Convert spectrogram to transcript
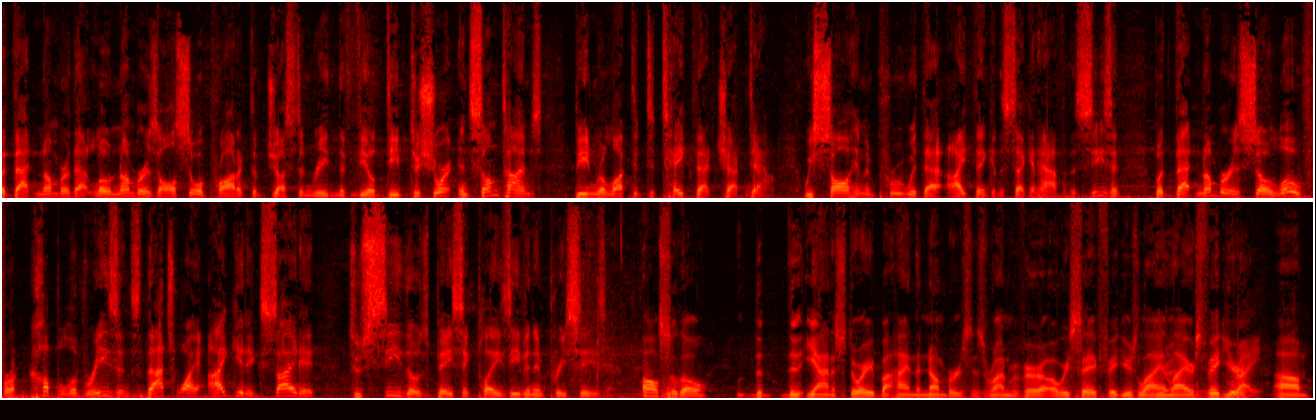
But that number, that low number, is also a product of Justin reading the field deep to short, and sometimes being reluctant to take that check down. We saw him improve with that, I think, in the second half of the season. But that number is so low for a couple of reasons. That's why I get excited to see those basic plays even in preseason. Also, though, the the Giannis story behind the numbers, as Ron Rivera always say, figures lie and liars figure. Right. Um,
